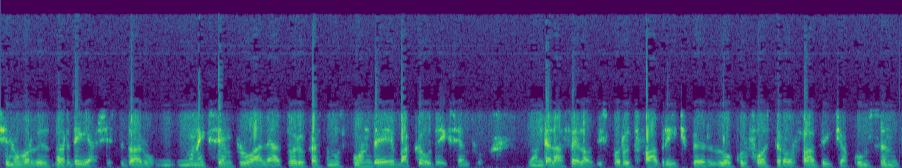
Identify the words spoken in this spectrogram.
și nu vorbesc doar de Iași. Este doar un, un exemplu aleatoriu, ca să nu spun de Bacău, de exemplu, unde la fel au dispărut fabrici, pe locul fostelor fabrici acum sunt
